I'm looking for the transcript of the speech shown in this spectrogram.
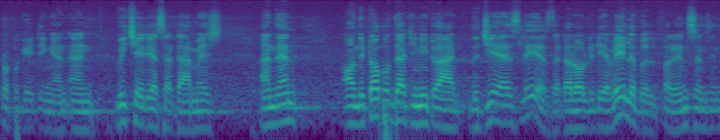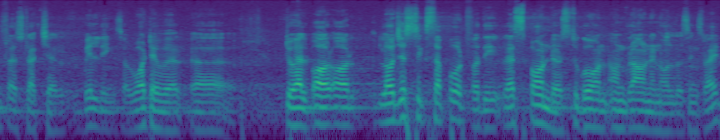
propagating and, and which areas are damaged. And then on the top of that, you need to add the GIS layers that are already available, for instance, infrastructure, buildings, or whatever, uh, to help, or, or logistic support for the responders to go on, on ground and all those things, right?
